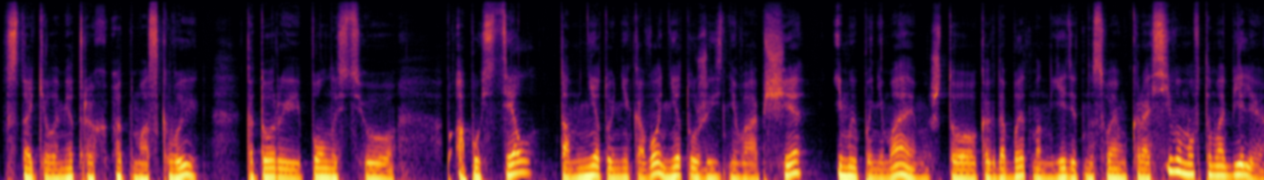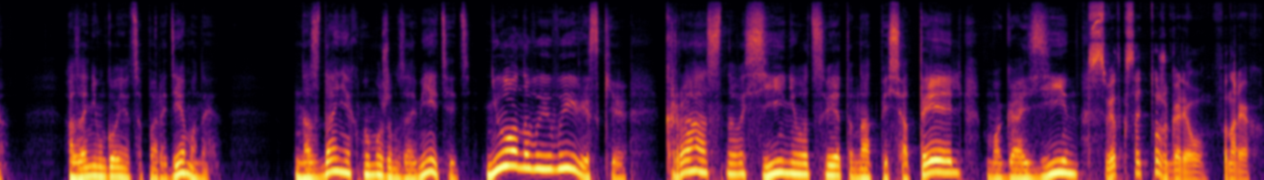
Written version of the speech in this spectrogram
в 100 километрах от Москвы, который полностью опустел, там нету никого, нету жизни вообще. И мы понимаем, что когда Бэтмен едет на своем красивом автомобиле, а за ним гонятся парадемоны, на зданиях мы можем заметить неоновые вывески красного, синего цвета, надпись «Отель», «Магазин». Свет, кстати, тоже горел в фонарях.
